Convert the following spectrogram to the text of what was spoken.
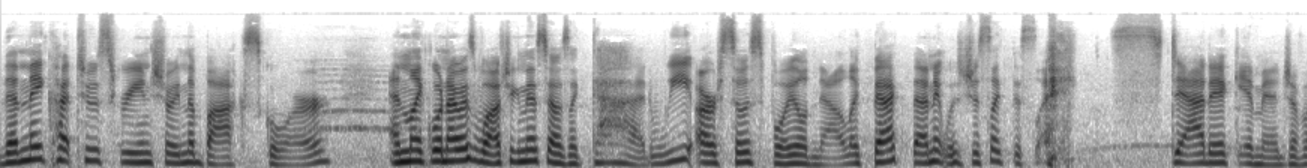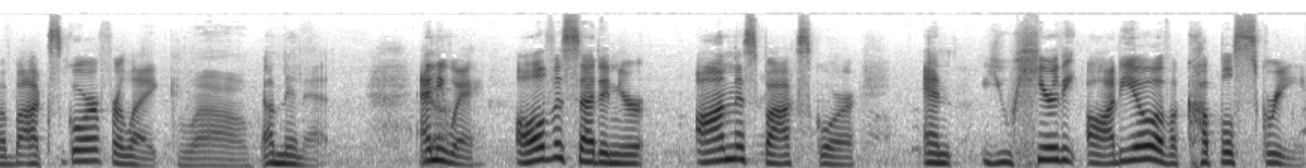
Then they cut to a screen showing the box score. And like when I was watching this, I was like, God, we are so spoiled now. Like back then, it was just like this like static image of a box score for like Wow. a minute. Anyway, all of a sudden you're on this box score and you hear the audio of a couple screams.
